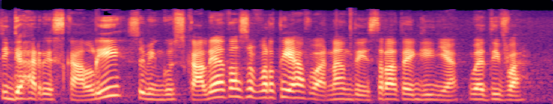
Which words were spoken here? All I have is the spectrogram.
tiga hari sekali, seminggu sekali, atau seperti apa nanti strateginya, Mbak Tifa?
